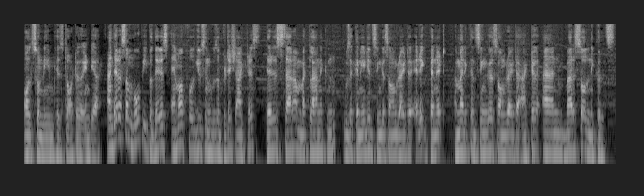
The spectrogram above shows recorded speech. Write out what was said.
also named his daughter India. And there are some more people. There is Emma Ferguson, who's a British actress. There is Sarah McLachlan, who's a Canadian singer-songwriter. Eric Bennett, American singer, songwriter, actor. And Marisol Nichols,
